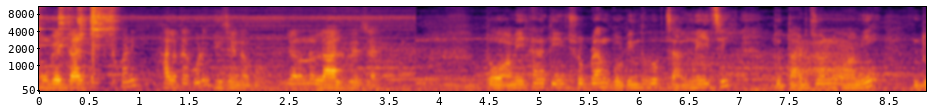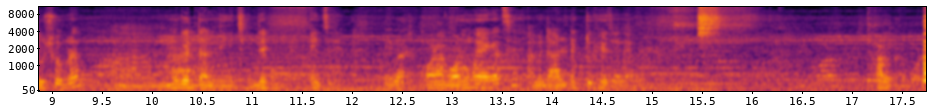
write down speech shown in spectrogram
মুগের ডালটা একটুখানি হালকা করে ভেজে নেব, যেন লাল হয়ে যায়। তো আমি এখানে তিনশো গ্রাম গোবিন্দভোগ চাল নিয়েছি। তো তার জন্য আমি দুশো গ্রাম মুগের ডাল নিয়েছি। দেখুন, এই যে, এবার কড়া গরম হয়ে গেছে, আমি ডালটা একটু ভেজে নেব। হালকা করে।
